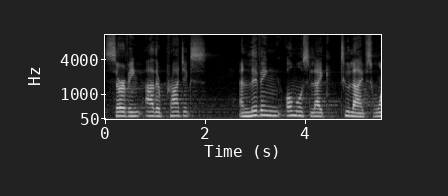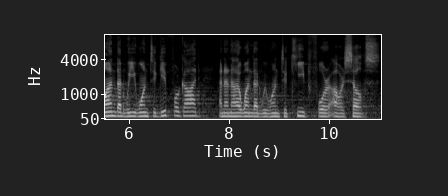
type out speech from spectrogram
serving other projects, and living almost like two lives. One that we want to give for God, and another one that we want to keep for ourselves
